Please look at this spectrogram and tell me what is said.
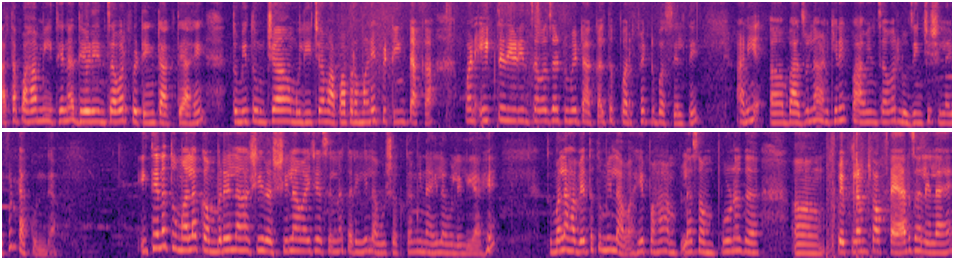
आता पहा मी इथे ना दीड इंचावर फिटिंग टाकते आहे. तुम्ही तुमच्या मुलीच्या मापाप्रमाणे फिटिंग टाका. पण एक ते दीड इंचावर जर तुम्ही टाकाल तर परफेक्ट बसेल ते. आणि बाजूला आणखीन एक पाव इंचावर लुझिंगची शिलाई पण टाकून द्या. इथे ना तुम्हाला कमरेला अशी रश्शी लावायची असेल ना तरीही लावू शकता. मी नाही लावलेली आहे. तुम्हाला हवे तर तुम्ही लावा. हे पहा आपला संपूर्ण ग पेपलम टॉप तयार झालेला आहे.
